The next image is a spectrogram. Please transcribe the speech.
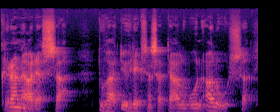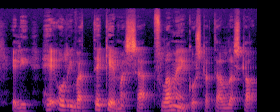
Granadassa 1900-luvun alussa. Eli he olivat tekemässä flamenkosta tällaista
